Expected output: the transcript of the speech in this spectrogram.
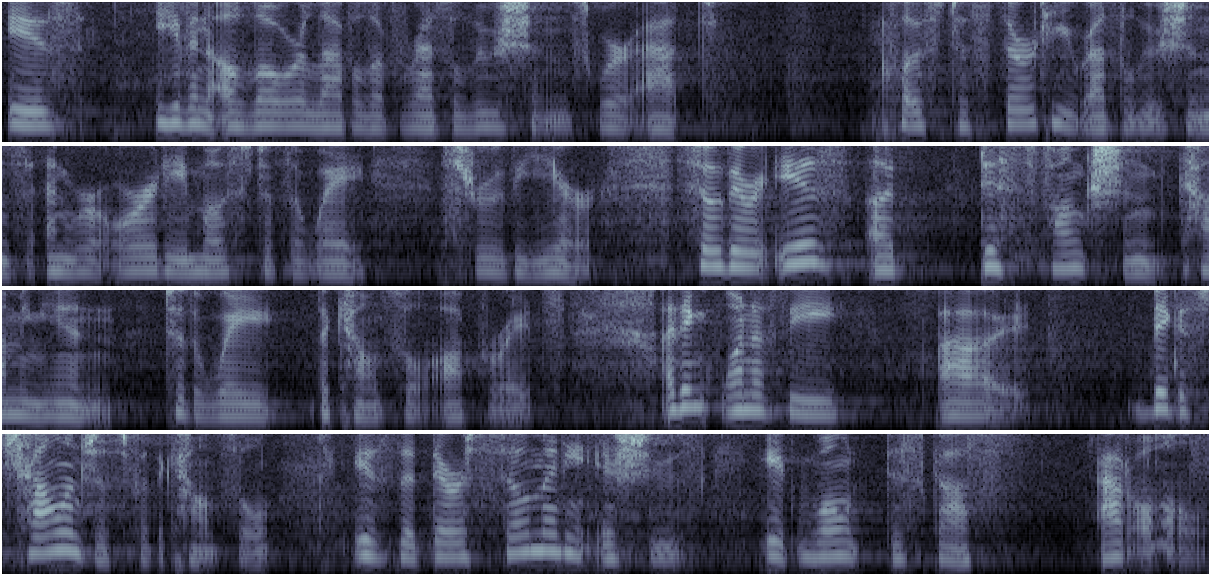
is even a lower level of resolutions. We're at close to 30 resolutions, and we're already most of the way through the year. So there is a dysfunction coming in to the way the council operates. I think one of the uh, biggest challenges for the council is that there are so many issues it won't discuss at all.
